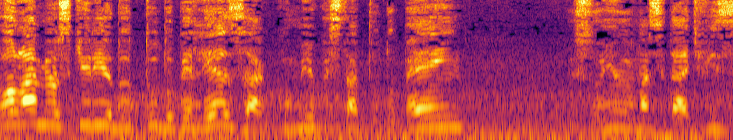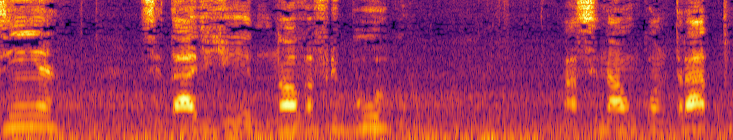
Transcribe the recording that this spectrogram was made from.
Olá, meus queridos, tudo beleza? Comigo está tudo bem. Estou indo na cidade vizinha, cidade de Nova Friburgo, assinar um contrato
